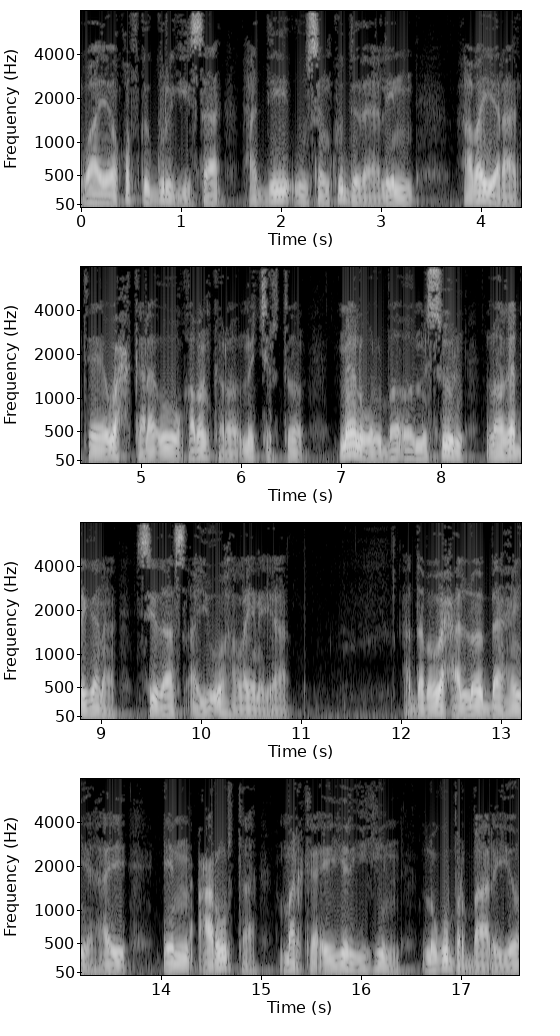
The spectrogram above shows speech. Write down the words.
Waayo qofka gurigiisa haddii uusan ku dadaalin haba yaraatee wax kale uu qaban karo ma jirto. Meel walba oo mas'uul looga dhigana sidaas ayuu u halaynayaa haddaba waxaa loo baahan yahay in carruurta marka ay yar yihiin lagu barbaariyo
